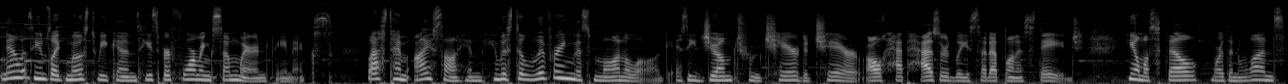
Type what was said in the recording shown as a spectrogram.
Now it seems like most weekends he's performing somewhere in Phoenix. Last time I saw him, he was delivering this monologue as he jumped from chair to chair, all haphazardly set up on a stage. He almost fell more than once,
